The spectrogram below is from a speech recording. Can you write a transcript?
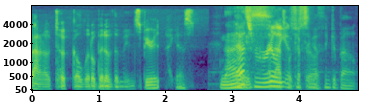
I don't know, took a little bit of the moon spirit, I guess. Nice. That's really that's interesting to think about.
